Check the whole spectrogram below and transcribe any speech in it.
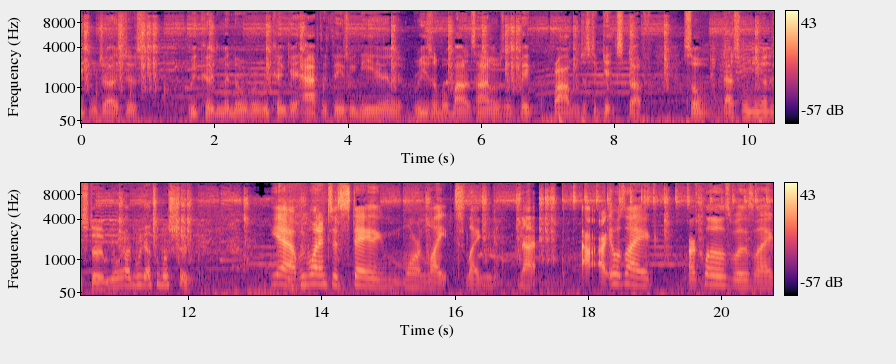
People judged us. We couldn't maneuver. We couldn't get half the things we needed in a reasonable amount of time. It was a big problem just to get stuff. So that's when we understood we got, we got too much shit. Yeah, we wanted to stay more light. Like, not. Our, it was like our clothes was like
